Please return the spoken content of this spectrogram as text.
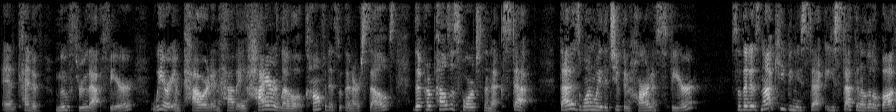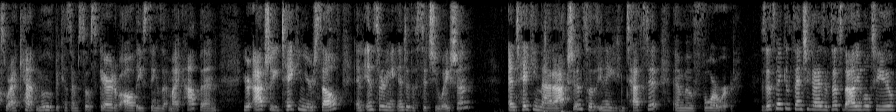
and kind of move through that fear, we are empowered and have a higher level of confidence within ourselves that propels us forward to the next step. That is one way that you can harness fear so that it's not keeping you stuck you stuck in a little box where I can't move because I'm so scared of all these things that might happen. You're actually taking yourself and inserting it into the situation and taking that action so that you know you can test it and move forward. Is this making sense, you guys? Is this valuable to you?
